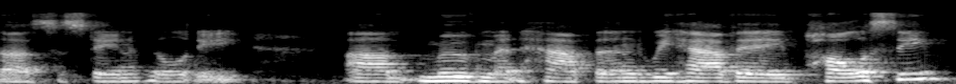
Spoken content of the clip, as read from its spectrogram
uh, sustainability um, movement happened. We have a policy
